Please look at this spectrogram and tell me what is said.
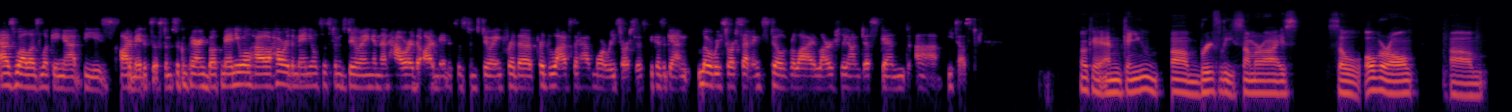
as well as looking at these automated systems. So comparing both manual, how how are the manual systems doing, and then how are the automated systems doing for the for the labs that have more resources? Because again, low resource settings still rely largely on disk and uh, e-test. Okay, and can you um, briefly summarize? So overall, um,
